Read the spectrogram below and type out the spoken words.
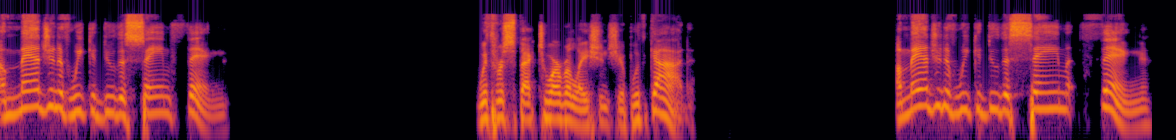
Imagine if we could do the same thing with respect to our relationship with God. Imagine if we could do the same thing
